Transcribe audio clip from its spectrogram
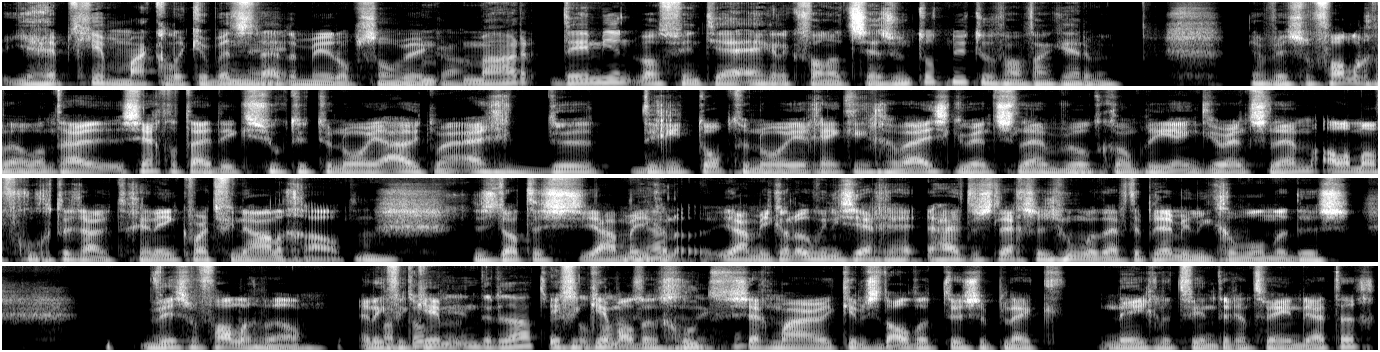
je hebt geen makkelijke wedstrijden meer op zo'n WK. M- Maar, Damien, wat vind jij eigenlijk van het seizoen tot nu toe van Van Gerwen? Ja, wisselvallig wel. Want hij zegt altijd, ik zoek de toernooien uit. Maar eigenlijk de drie toptoernooien rankinggewijs, Grand Slam, World Grand Prix en Grand Slam, allemaal vroeg eruit. Geen één kwartfinale gehaald. Mhm. Dus dat is, ja maar, Ja? Je kan, ja, maar je kan ook weer niet zeggen, hij heeft een slecht seizoen, want hij heeft de Premier League gewonnen. Dus wisselvallig wel. En ik vind Kim, inderdaad, ik vind Kim wisselvallig, altijd goed. zegt, Zeg maar, Kim zit altijd tussen plek 29 en 32.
